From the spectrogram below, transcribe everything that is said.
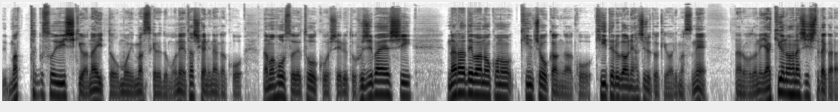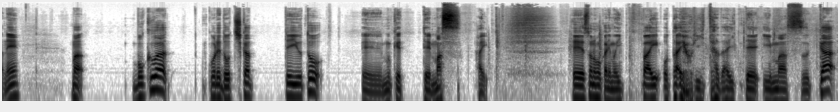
全くそういう意識はないと思いますけれどもね。確かになんかこう生放送でトークをしていると藤林ならではのこの緊張感がこう聞いてる側に走る時はありますね。なるほどね。野球の話してたからね。まあ僕はこれどっちかっていうと、えー向けてます。はい、えーその他にもいっぱいお便りいただいていますが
